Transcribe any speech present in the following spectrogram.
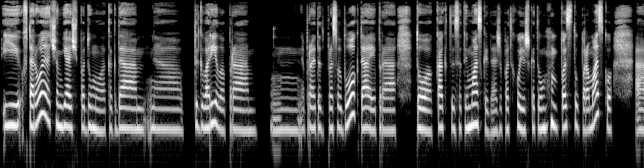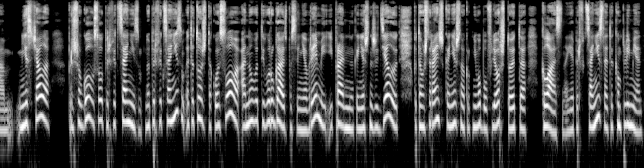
И второе, о чем я еще подумала, когда э, ты говорила про про этот про свой блог, да, и про то, как ты с этой маской даже подходишь к этому посту про маску, э, мне сначала пришло в голову слово перфекционизм. Но перфекционизм — это тоже такое слово, оно вот его ругают в последнее время, и правильно, конечно же, делают, потому что раньше, конечно, вокруг него был флер, что это классно, я перфекционист, а это комплимент.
